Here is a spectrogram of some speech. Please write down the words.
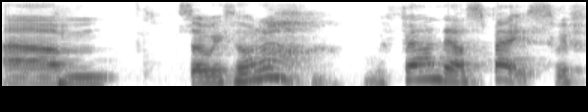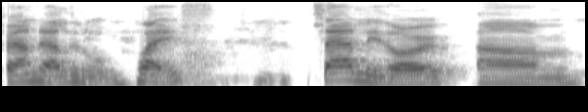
Um, so we thought, oh, we found our space, we found our little mm-hmm. place. Mm-hmm. Sadly, though, um,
